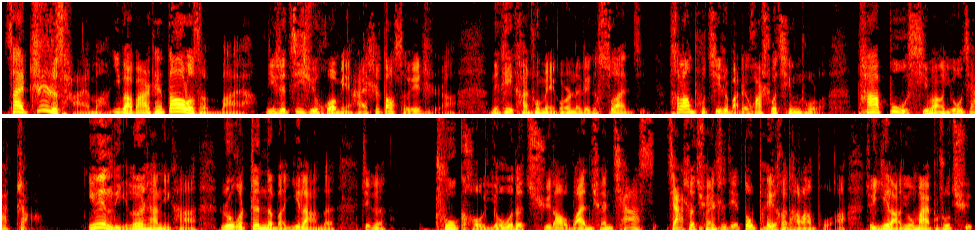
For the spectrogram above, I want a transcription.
再制裁吗？一百八十天到了怎么办呀？你是继续豁免还是到此为止啊？你可以看出美国人的这个算计。特朗普其实把这话说清楚了，他不希望油价涨。因为理论上，你看啊，如果真的把伊朗的这个出口油的渠道完全掐死，假设全世界都配合特朗普啊，就伊朗又卖不出去，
